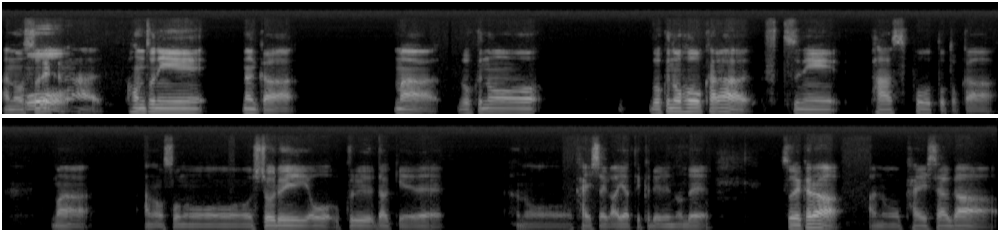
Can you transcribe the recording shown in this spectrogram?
あのそれから本当になんかまあ僕の僕の方から普通にパスポートとかまああのその書類を送るだけであの会社がやってくれるのでそれからあの会社が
